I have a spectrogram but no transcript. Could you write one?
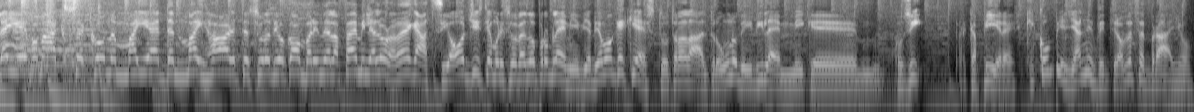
Lei è Eva Max con My Head and My Heart su Radio Company nella Family. Allora ragazzi, oggi stiamo risolvendo problemi vi abbiamo anche chiesto, tra l'altro, uno dei dilemmi che mh, così per capire, che compie gli anni il 29 febbraio.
